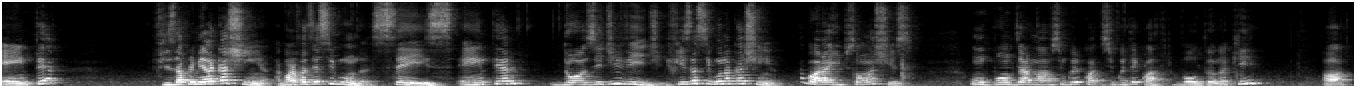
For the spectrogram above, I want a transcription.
Enter. Fiz a primeira caixinha. Agora fazer a segunda. 6 Enter, 12 divide. Fiz a segunda caixinha. Agora Y na X. 1.0954. Voltando aqui, ó,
